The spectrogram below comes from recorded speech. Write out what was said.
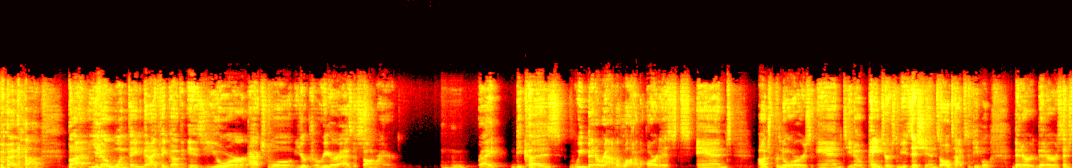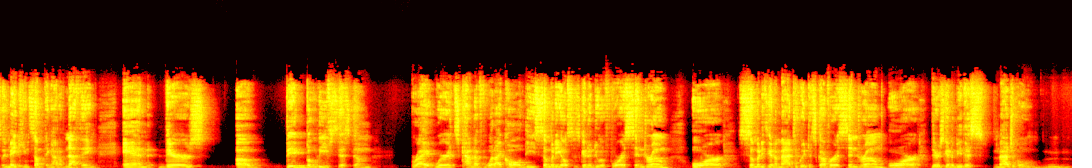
but, uh, but, you know, one thing that I think of is your actual, your career as a songwriter. Mm-hmm. right? Because we've been around a lot of artists and entrepreneurs and you know painters, musicians, all types of people that are that are essentially making something out of nothing. And there's a big belief system, right, where it's kind of what I call the somebody else is going to do it for us syndrome. Or somebody's going to magically discover a syndrome, or there's going to be this magical,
